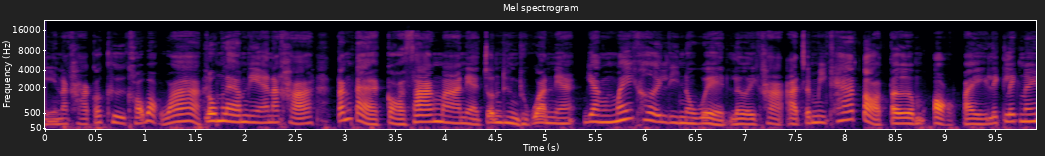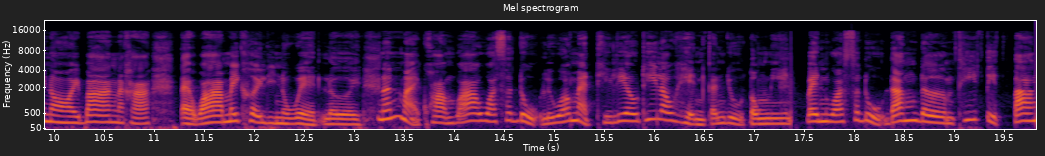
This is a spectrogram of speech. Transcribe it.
นี้นะคะ ก็คือเขาบอกว่าโรงแรมนี้นะคะ ตั้งแต่ก่อสร้างมาเนี่ยจนถึงทุกวันนี้ยยังไม่เคยรีโนเวทเลยค่ะ อาจจะมีแค่ต่อเติมออกไปเล็ก ๆ น้อย ๆ บ้างนะคะ แต่ว่าไม่เคยรีโนเวทเลย นั่นหมายความว่าวัสดุหรือว่าแมททีเรียลที่เราเห็นกันอยู่ตรงนี้ เป็นวัสดุดั้งเดิมที่ติดตั้ง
